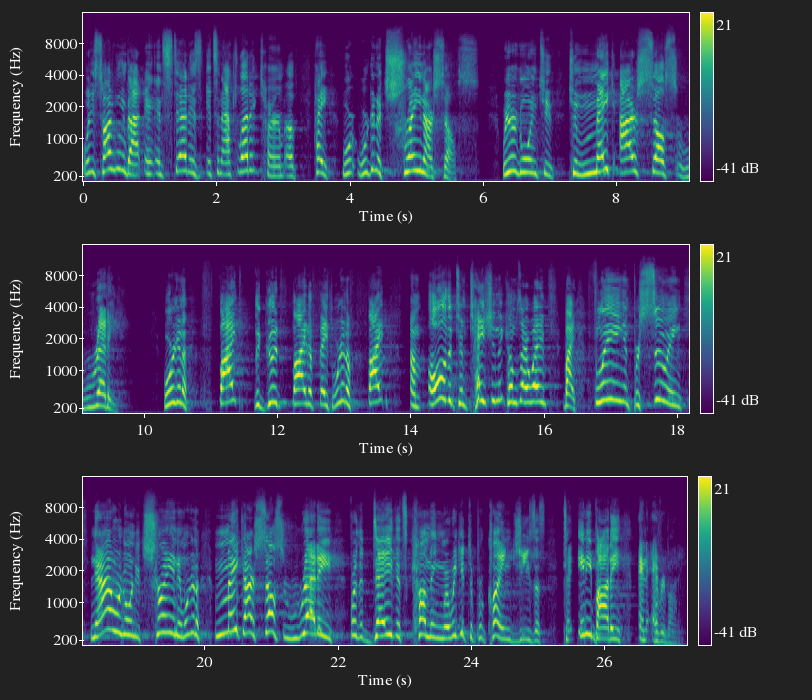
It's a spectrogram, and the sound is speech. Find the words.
What he's talking about instead is it's an athletic term of, hey, we're, we're going to train ourselves. We are going to, to make ourselves ready. We're going to fight the good fight of faith. We're going to fight um, all the temptation that comes our way by fleeing and pursuing. Now we're going to train and we're going to make ourselves ready for the day that's coming where we get to proclaim Jesus to anybody and everybody.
